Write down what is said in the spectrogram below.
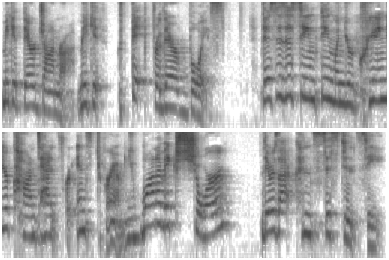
make it their genre, make it fit for their voice. This is the same thing when you're creating your content for Instagram. You want to make sure there's that consistency.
